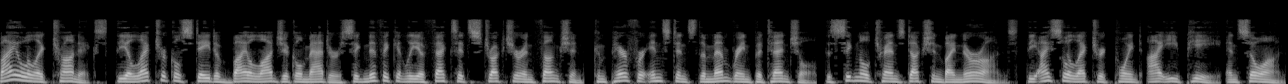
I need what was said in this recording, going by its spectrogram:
Bioelectronics – The electrical state of biological matter significantly affects its structure and function, compare for instance the membrane potential, the signal transduction by neurons, the isoelectric point and so on.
